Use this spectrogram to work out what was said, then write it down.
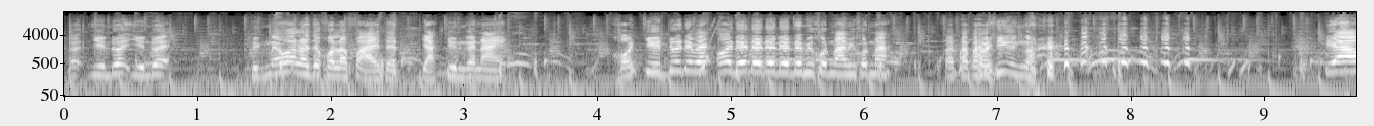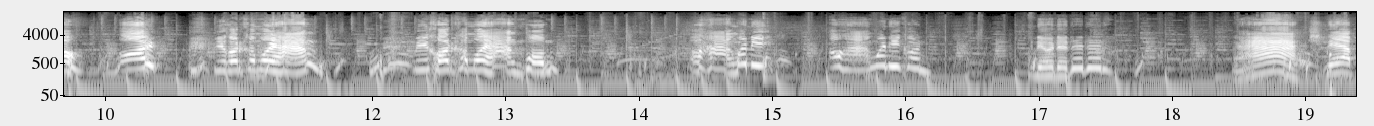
เออยืนด้วยยืนด้วย ถึงแม้ว่าเราจะคนละฝ่ายแต่อยากยืนกับนายขอยืนด้วยได้ไหมโอ้ยเดี๋ยวเดี๋ยวเดี๋ยวเดี๋ยวมีคนมามีคนมาไปไปไปไปที่อื่นก่อนเดี๋ยวโอ้ยมีคนขโมยหาง มีคนขโมยหางผม เอาหางมาดิเอาหางมาดิก่อน เดี๋ยวเดี๋ยวเดี๋ยวเดี๋ยวอ่าเรียบ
